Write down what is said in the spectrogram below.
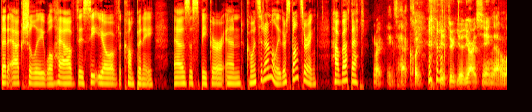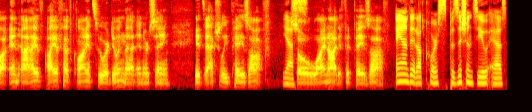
that actually will have the CEO of the company as a speaker, and coincidentally, they're sponsoring. How about that? Right, exactly. you, do, you are seeing that a lot, and I have I have, have clients who are doing that and are saying it actually pays off. Yes. So why not if it pays off? And it of course positions you as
